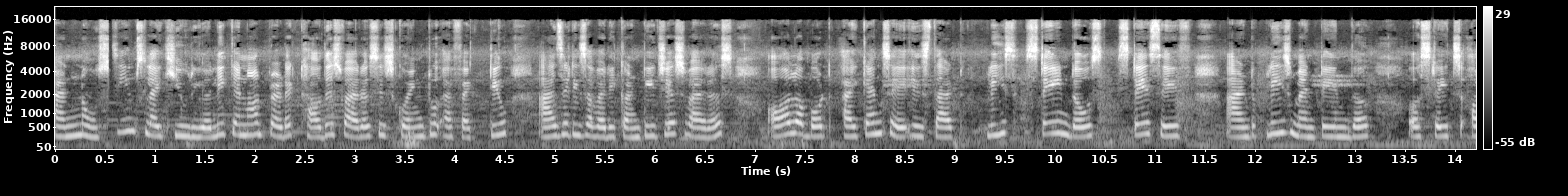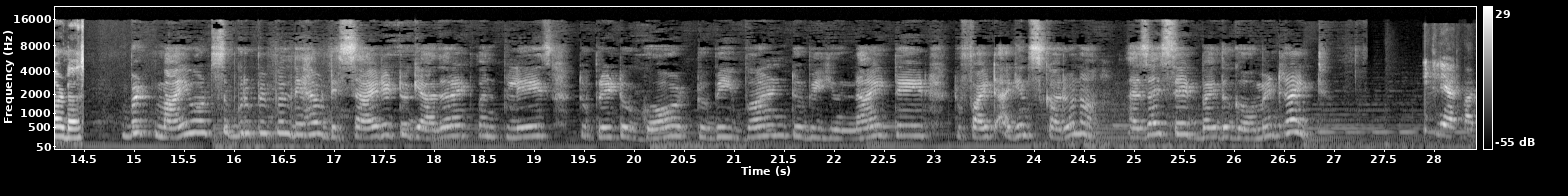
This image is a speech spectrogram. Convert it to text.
and nose. Seems like you really cannot predict how this virus is going to affect you as it is a very contagious virus. All about I can say is that please stay indoors, stay safe, and please maintain the uh, state's orders. But my WhatsApp group people, they have decided to gather at one place to pray to God, to be one, to be united, to fight against Corona, as I said by the government, right? Clear but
